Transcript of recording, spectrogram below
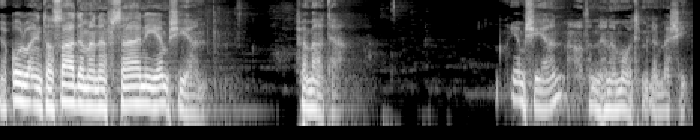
يقول وإن تصادم نفسان يمشيان. فماتا يمشيان. أظن هنا موت من المشي.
